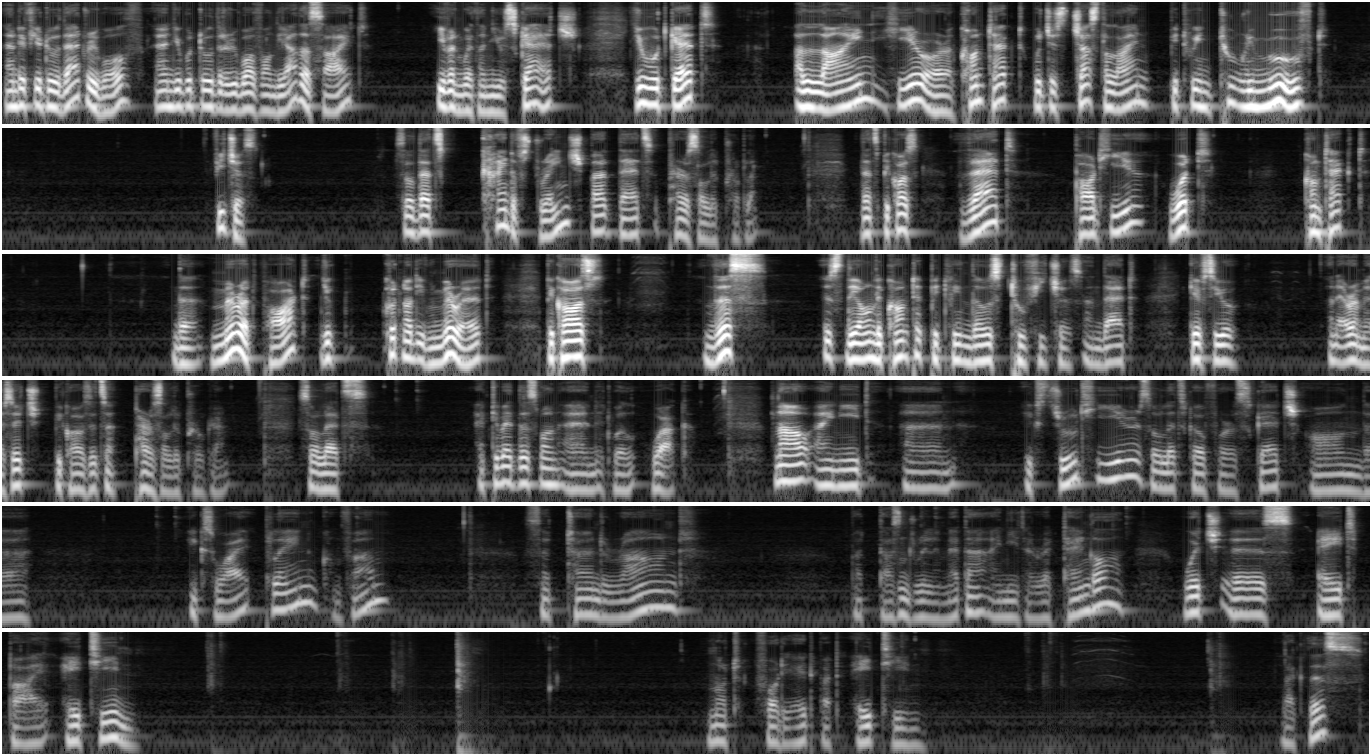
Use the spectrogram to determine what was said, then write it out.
And if you do that revolve and you would do the revolve on the other side, even with a new sketch, you would get a line here or a contact which is just a line between two removed features. So that's kind of strange, but that's a parasolid problem. That's because that part here would contact the mirrored part. You could not even mirror it because this is the only contact between those two features and that gives you an error message because it's a parasolid program. So let's activate this one and it will work. Now I need an extrude here so let's go for a sketch on the XY plane, confirm. So turned around but doesn't really matter. I need a rectangle which is 8 by 18. Not 48 but 18. Like this.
